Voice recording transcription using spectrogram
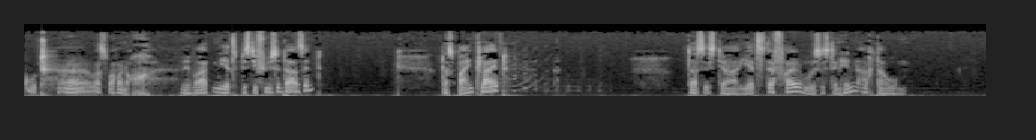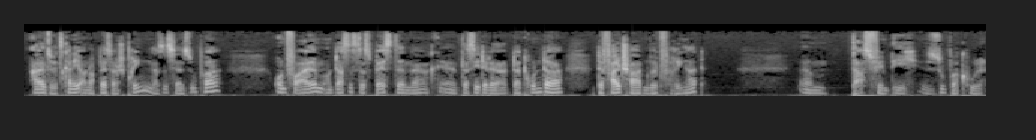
Gut, äh, was machen wir noch? Wir warten jetzt, bis die Füße da sind. Das Beinkleid. Das ist ja jetzt der Fall. Wo ist es denn hin? Ach, da oben. Also, jetzt kann ich auch noch besser springen. Das ist ja super. Und vor allem, und das ist das Beste, ne, äh, das seht ihr da, da drunter, der Fallschaden wird verringert. Ähm, das finde ich super cool.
